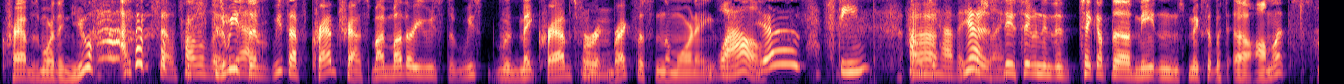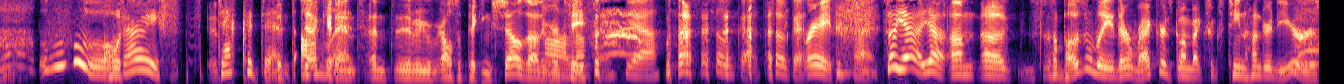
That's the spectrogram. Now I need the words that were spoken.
crabs more than you. I think so, probably. Because we used yeah. to we used to have crab traps. My mother used to we used, would make crabs for breakfast in the mornings. Mm-hmm. Wow. Yes. Steamed? How would Uh, you have it? Yeah, usually? stay- stay- and then take out the meat and mix it with uh, omelets. Ooh, Oh, very f- decadent. It's decadent, omelet. and we were also picking shells out of your Oh, teeth. lovely. Yeah, so good, so good. Great. Right. So yeah, yeah. Um, uh, supposedly their records going back 1600 years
